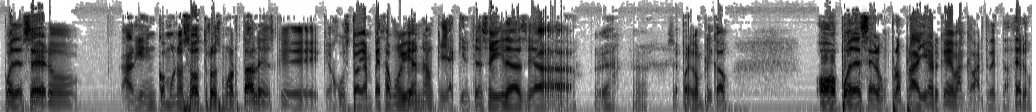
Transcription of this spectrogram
puede ser o alguien como nosotros, mortales, que, justo haya empezado muy bien, aunque ya 15 seguidas ya eh, eh, se pone complicado. O puede ser un pro player que va a acabar 30-0.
